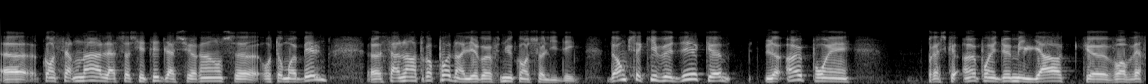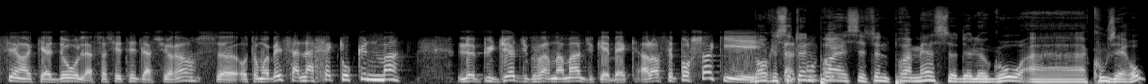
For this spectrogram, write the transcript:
euh, concernant la Société de l'assurance automobile, ça n'entre pas dans les revenus consolidés. Donc, ce qui veut dire que le 1, presque 1,2 milliard que va verser en cadeau la Société de l'assurance automobile, ça n'affecte aucunement le budget du gouvernement du Québec. Alors, c'est pour ça qu'il... Donc, c'est une, c'est une promesse de Legault à coût zéro?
